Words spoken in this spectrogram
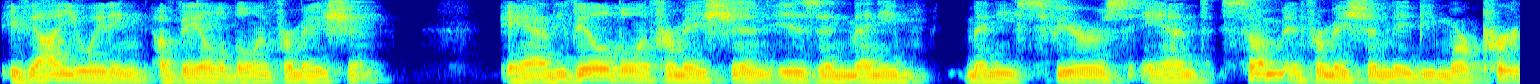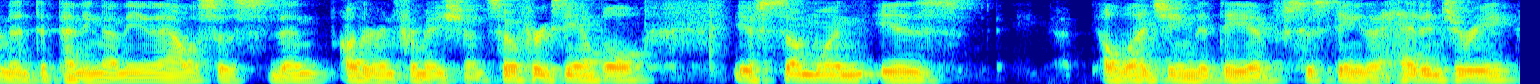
evaluating available information. And the available information is in many, many spheres, and some information may be more pertinent depending on the analysis than other information. So, for example, if someone is alleging that they have sustained a head injury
